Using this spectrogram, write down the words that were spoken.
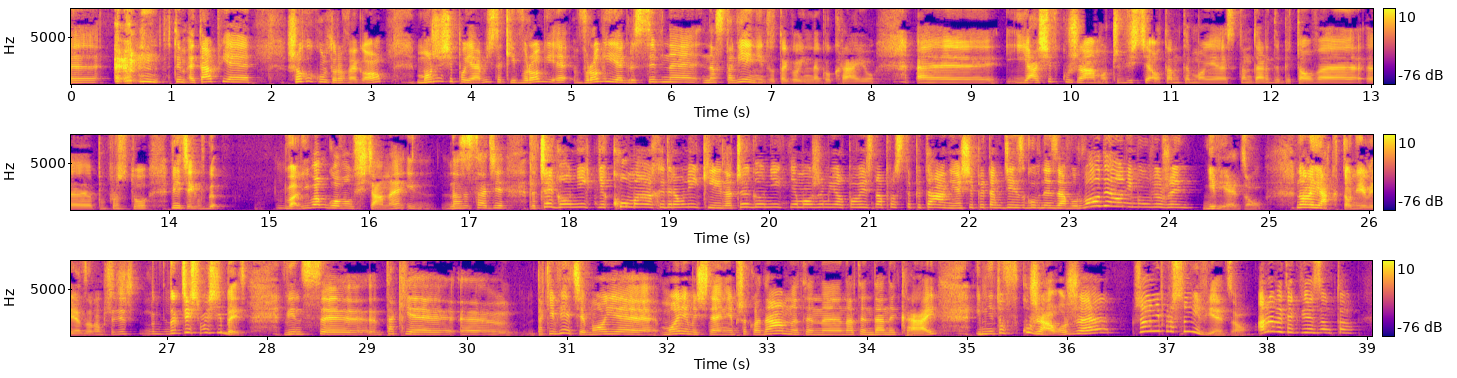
w tym etapie szoku kulturowego może się pojawić takie wrogie, wrogie i agresywne nastawienie do tego innego kraju. E, ja się wkurzałam oczywiście o tamte moje standardy bytowe, po prostu, wiecie, waliłam głową w ścianę i na zasadzie, dlaczego nikt nie kuma hydrauliki, dlaczego nikt nie może mi odpowiedzieć na proste pytanie. Ja się pytam, gdzie jest główny zawór wody, a oni mówią, że nie wiedzą. No ale jak to nie wiedzą? No przecież no, no gdzieś musi być. Więc e, takie, e, takie wiecie, moje, moje myślenie przekładałam na ten, na ten dany kraj i mnie to wkurzało, że, że oni po prostu nie wiedzą. A nawet jak wiedzą, to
